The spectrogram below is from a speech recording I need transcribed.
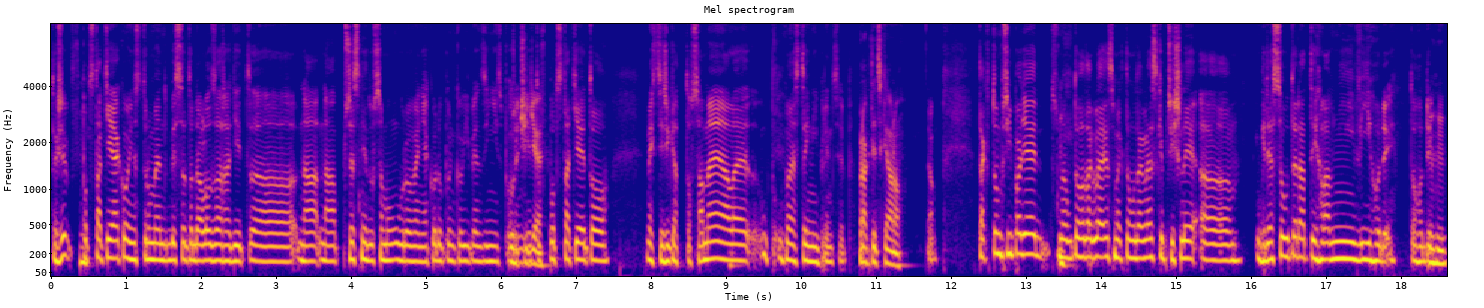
takže v podstatě jako instrument by se to dalo zařadit uh, na, na přesně tu samou úroveň jako doplňkový penzijní spoření. Určitě. Je to v podstatě je to, nechci říkat to samé, ale úplně stejný princip. Prakticky ano. Jo. Tak v tom případě jsme u toho takhle, jsme k tomu takhle hezky přišli. Uh, kde jsou teda ty hlavní výhody toho DIPu? Mm-hmm.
